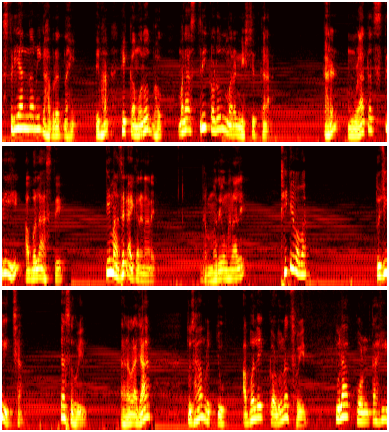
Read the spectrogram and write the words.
स्त्रियांना मी घाबरत नाही. तेव्हा हे कमलोद्भव मला स्त्रीकडून मरण निश्चित करा. कारण मुळातच स्त्री ही अबला असते. ती माझं काय करणार आहे? ब्रह्मदेव म्हणाले ठीक आहे बाबा. तुझी इच्छा. तसं होईल. दानवराजा तुझा मृत्यू अबलेकडूनच होईल. तुला कोणताही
